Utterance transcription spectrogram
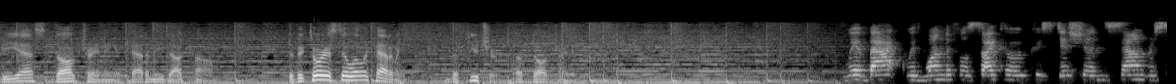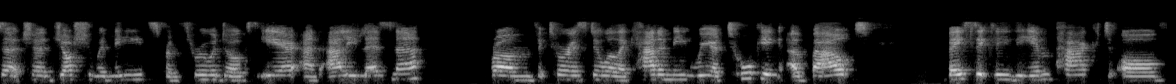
vsdogtrainingacademy.com. The Victoria Stilwell Academy, the future of dog training. We're back with wonderful psychoacoustician, sound researcher Joshua Leeds from Through a Dog's Ear and Ali Lesner from Victoria Stilwell Academy. We are talking about basically the impact of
